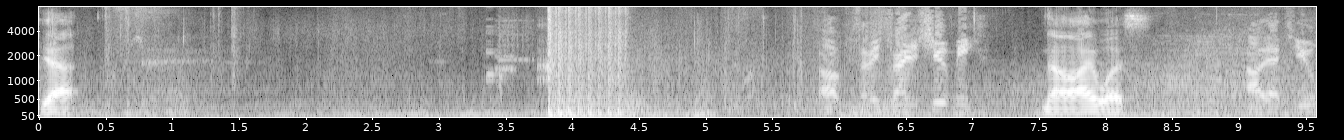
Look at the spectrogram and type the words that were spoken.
Yeah. Oh, somebody's trying to shoot me. No, I was. Oh, that's you?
